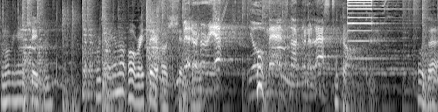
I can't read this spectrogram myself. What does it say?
come over here and chase him. Where's the ammo? Oh, right there. Oh, shit. Better Right. hurry up. The old man's not gonna last. too Okay. What was that?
